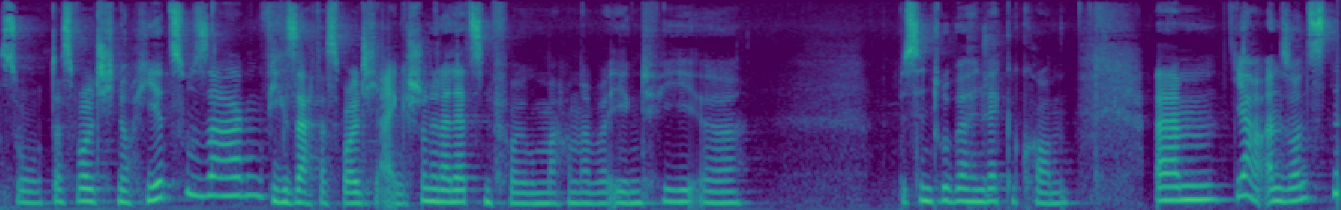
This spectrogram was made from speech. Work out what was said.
So, das wollte ich noch hierzu sagen. Wie gesagt, das wollte ich eigentlich schon in der letzten Folge machen, aber irgendwie äh, bisschen drüber hinweggekommen. Ähm, ja, ansonsten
